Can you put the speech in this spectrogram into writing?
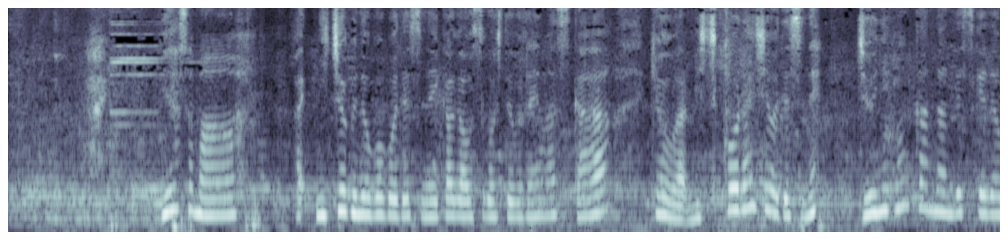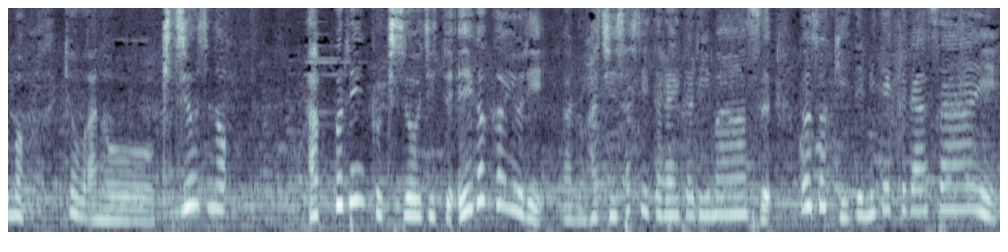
はい、皆様、はい、日曜日の午後ですね。いかがお過ごしでございますか？今日はみちこラジオですね。12分間なんですけれども今日はあの吉祥寺のアップリンク吉祥寺って映画館よりあの発信させていただいております。どうぞ聞いてみてください。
